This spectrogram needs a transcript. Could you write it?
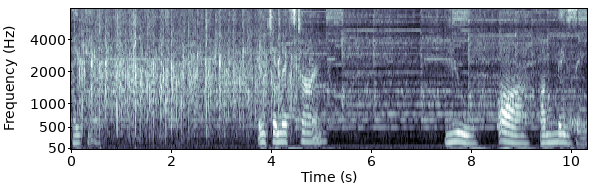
Thank you. Until next time, you are amazing.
